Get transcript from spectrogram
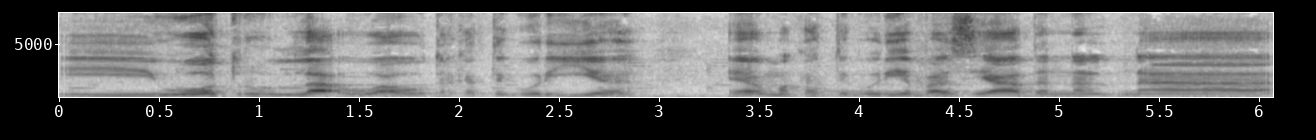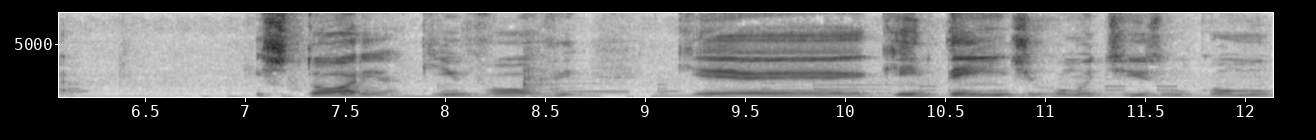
E o outro, a outra categoria é uma categoria baseada na, na história que envolve, que, é, que entende o romantismo como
